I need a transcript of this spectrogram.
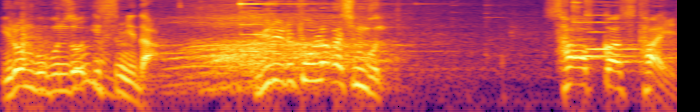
이런 부분도 있습니다. 위로 이렇게 올라가신 분 사업가 스타일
